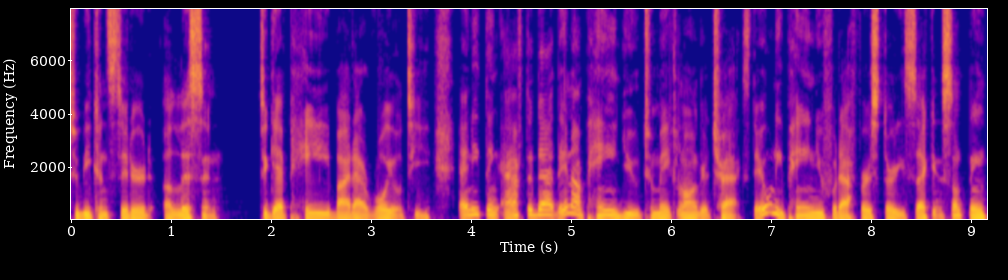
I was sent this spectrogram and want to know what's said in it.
to be considered a listen to get paid by that royalty. Anything after that, they're not paying you to make longer tracks. They're only paying you for that first 30 seconds. Something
